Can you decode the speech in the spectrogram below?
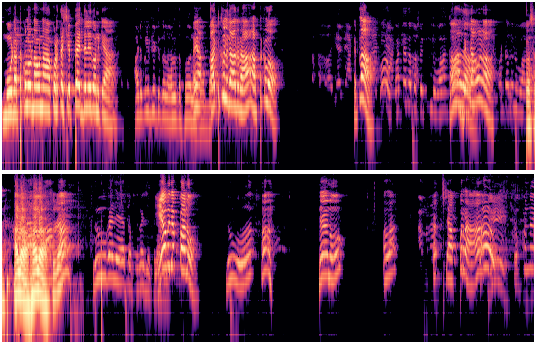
మూడు అటకలు ఉన్నావు నా కొడక చెప్పేది తెలియదు వానికి అడుగులు గిట్టుకులు అంత ఫోన్ అటుకులు కాదురా అటకలు. ఎట్లా? Hello hello? నువ్వు కానీ తప్పుగా చెప్పి ఏమి చెప్పాను? నువ్వు? నేను? అలా చెప్పరా? చెప్పను.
